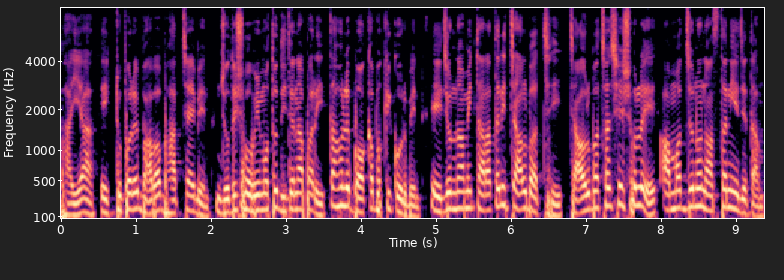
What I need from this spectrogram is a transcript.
ভাইয়া, একটু পরে বাবা ভাত চাইবেন। যদি সময় মতো দিতে না পারি, তাহলে বকাবকি করবেন। এই জন্য আমি তাড়াতাড়ি চাল বাচ্ছি চাউল বাছা শেষ হলে আমার জন্য নাস্তা নিয়ে যেতাম।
